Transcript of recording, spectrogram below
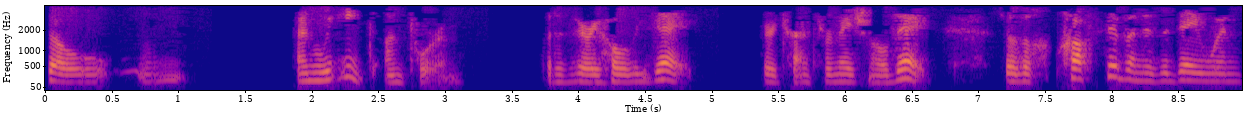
So, and we eat on Purim, but it's a very holy day, very transformational day. So the Chav Sivan is a day when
